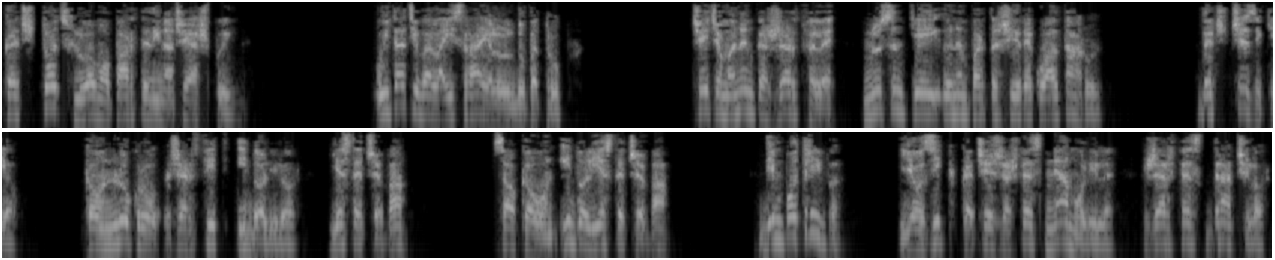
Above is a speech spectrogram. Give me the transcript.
căci toți luăm o parte din aceeași pâine. Uitați-vă la Israelul după trup. Cei ce mănâncă jertfele nu sunt ei în împărtășire cu altarul. Deci ce zic eu? Că un lucru jertfit idolilor este ceva? Sau că un idol este ceva? Din potrivă, eu zic că ce jertfesc neamurile, jertfesc dracilor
